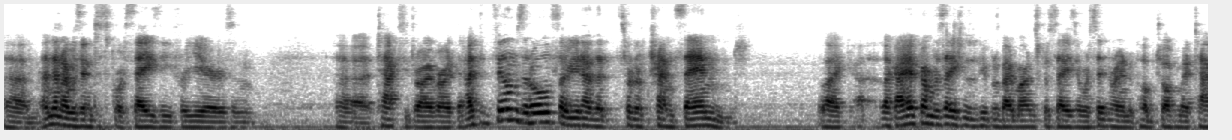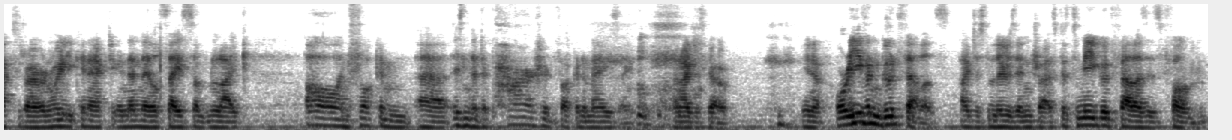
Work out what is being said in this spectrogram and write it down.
Um, and then I was into Scorsese for years and uh, Taxi Driver. I think I did films that also you know that sort of transcend. Like, uh, like I have conversations with people about Martin Scorsese, and we're sitting around the pub talking about Taxi Driver and really connecting, and then they'll say something like, "Oh, and fucking, uh, isn't The Departed fucking amazing?" and I just go, you know, or even Goodfellas. I just lose interest because to me, Goodfellas is fun.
